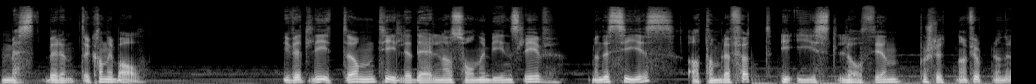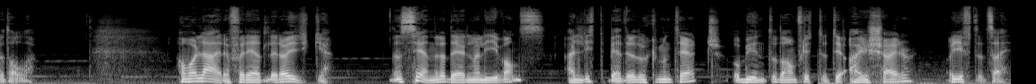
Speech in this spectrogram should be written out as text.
mest berømte kannibal. Vi vet lite om den tidlige delen av Sonny Beans liv, men det sies at han ble født i East Lothian på slutten av 1400-tallet. Han var læreforedler av yrke. Den senere delen av livet hans er litt bedre dokumentert, og begynte da han flyttet til Eyeshire og giftet seg.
